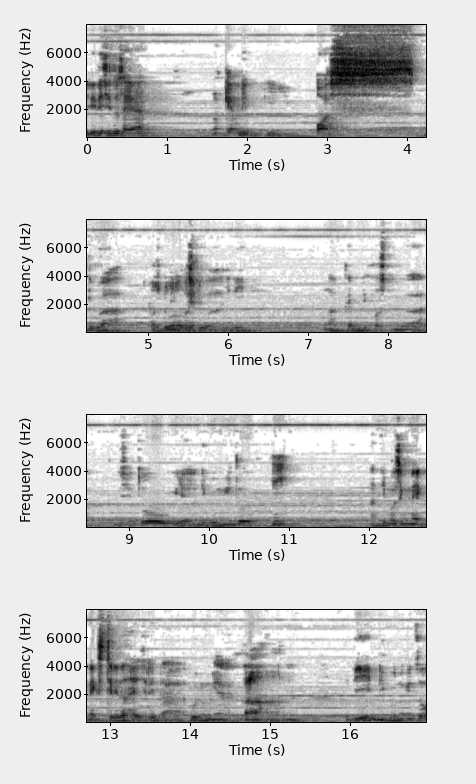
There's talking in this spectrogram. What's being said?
jadi di situ saya ngecamp di, di pos 2 Pas di dua pos oke. 2 jadi ngecamp di pos 2 di situ ya di gunung itu Hmm. nanti musim next, next cerita saya cerita gunungnya Ah. jadi di gunung itu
